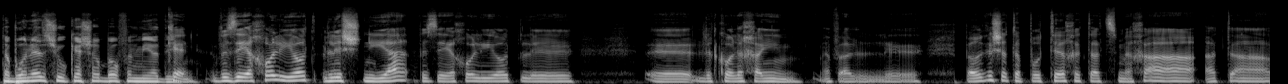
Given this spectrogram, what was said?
אתה בונה איזשהו קשר באופן מיידי. כן, וזה יכול להיות לשנייה, וזה יכול להיות ל... אה, לכל החיים. אבל אה, ברגע שאתה פותח את עצמך, אתה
